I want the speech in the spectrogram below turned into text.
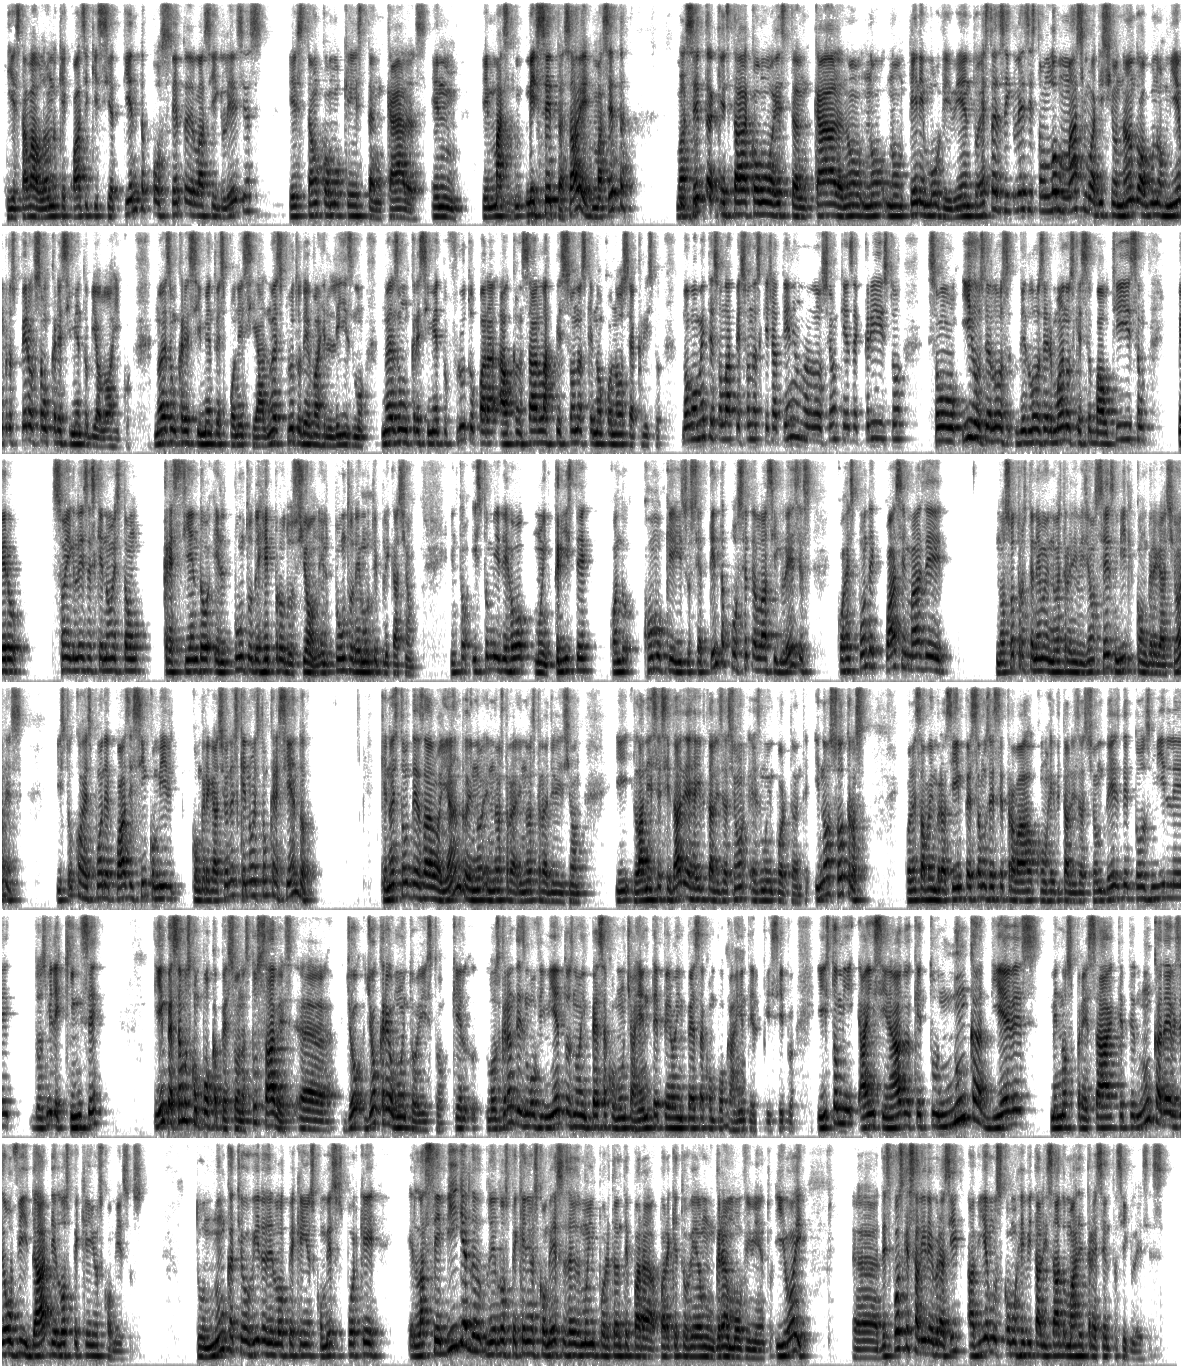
e estava falando que quase que 70% das igrejas estão como que estancadas em, em meseta, sabe? Maceta? Maceta que está como estancada, não, não, não tem movimento. Estas igrejas estão no máximo adicionando alguns membros, pero são crescimento biológico. Não é um crescimento exponencial, não é fruto de evangelismo, não é um crescimento fruto para alcançar as pessoas que não conhecem a Cristo. Normalmente são as pessoas que já têm uma noção que é Cristo, são filhos de los, de los hermanos que se bautizam, pero são igrejas que não estão creciendo el punto de reproducción, el punto de multiplicación. Entonces, esto me dejó muy triste cuando, como que eso, 70% de las iglesias corresponde casi más de, nosotros tenemos en nuestra división 6 mil congregaciones, esto corresponde a casi 5 mil congregaciones que no están creciendo, que no están desarrollando en, nuestra, en nuestra división. Y la necesidad de revitalización es muy importante. Y nosotros, quando eu estava em Brasil, começamos esse trabalho com revitalização desde 2000, 2015 e começamos com poucas pessoas. Tu sabes, uh, eu, eu creio muito isto, que os grandes movimentos não começam com muita gente, pero começam com pouca gente no princípio. E isto me ha ensinado que tu nunca deves menosprezar, que tu nunca deves olvidar de los pequenos começos. Tu nunca te olvidas de los pequenos começos, porque la semilla de, los pequeños comienzos es muy importante para, para que veas un gran movimiento. Y hoy, uh, después que salí de Brasil, habíamos como revitalizado más de 300 iglesias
